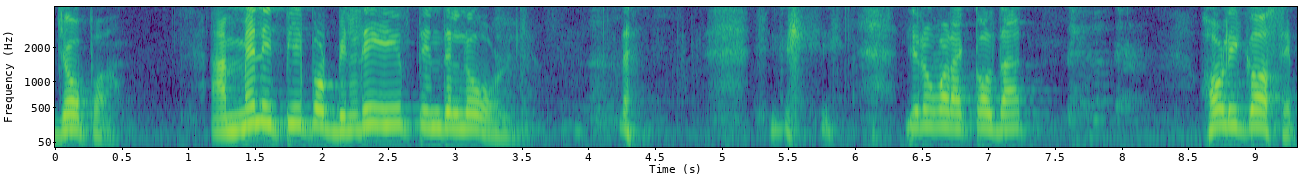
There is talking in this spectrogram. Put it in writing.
Joppa, and many people believed in the Lord. you know what I call that? Holy gossip.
